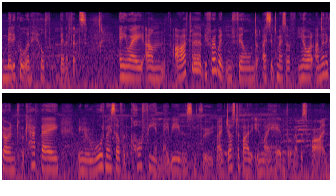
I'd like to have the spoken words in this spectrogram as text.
medical and health benefits. Anyway um, after before I went and filmed I said to myself you know what? I'm gonna go into a cafe you know reward myself with a coffee and maybe even some food. And I justified it in my head and thought that was fine.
